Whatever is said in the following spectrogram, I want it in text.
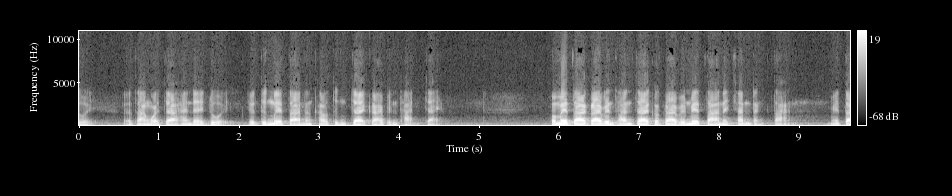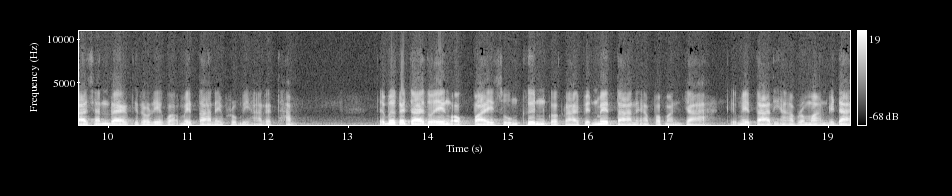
ด้วยและทางวาจาให้ได้ด้วย จนถึงเมตตานั้นเข้าถึงใจกลายเป็นฐานใจพอเมตตากลายเป็นฐานใจก็กลายเป็นเมตตาในชั้นต่างๆ เมตตาชั้นแรกที่เราเรียกว่าเมตตาในพรหมิหารธรรมแต่เมื่อกระจายตัวเองออกไปสูงขึ้นก็กลายเป็นเมตตาในอัปปมัญญาคือเมตตาที่หาประมาณไม่ได้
